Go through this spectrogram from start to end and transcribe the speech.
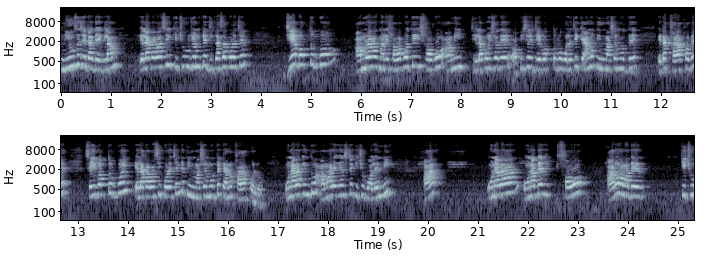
নিউজে যেটা দেখলাম, এলাকাবাসী কিছু জনকে জিজ্ঞাসা করেছেন। যে বক্তব্য আমরা মানে সভাপতি সহ আমি জেলা পরিষদের অফিসে যে বক্তব্য বলেছি, কেন তিন মাসের মধ্যে এটা খারাপ হবে? সেই বক্তব্যই এলাকাবাসী করেছেন যে, তিন মাসের মধ্যে কেন খারাপ হলো? ওনারা কিন্তু আমার এগেনস্টে কিছু বলেননি। আর ওনারা, ওনাদের সহ আরও আমাদের কিছু।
